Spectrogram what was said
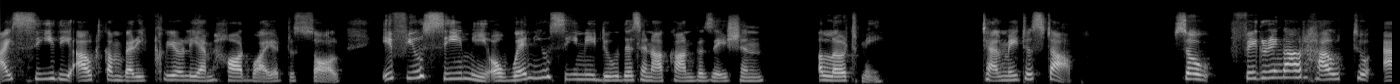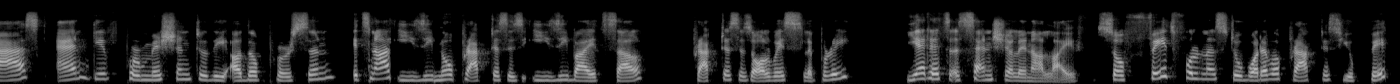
I see the outcome very clearly. I'm hardwired to solve. If you see me or when you see me do this in our conversation, alert me tell me to stop. So, figuring out how to ask and give permission to the other person, it's not easy. No practice is easy by itself. Practice is always slippery, yet it's essential in our life. So, faithfulness to whatever practice you pick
